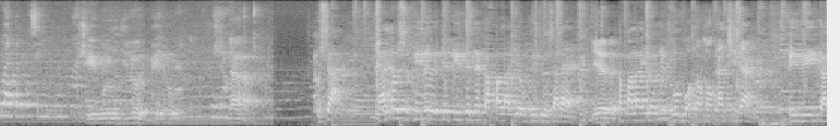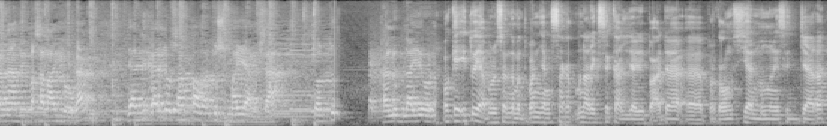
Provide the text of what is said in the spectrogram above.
2000 ataupun 1000 macam. 1000 kilo lebih tu. Nah, Ustaz Kalau sekiranya kita naik kapal layar gitu Ustaz kan Ya. Kapal layar ni berubah sama kancing kan? Kiri kanan di pasal layar kan? Jadi kalau sampai waktu semayang Ustaz Contoh kalau belayar Oke itu ya barusan teman-teman yang sangat menarik sekali daripada eh, perkongsian mengenai sejarah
